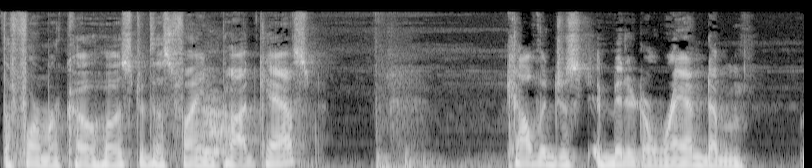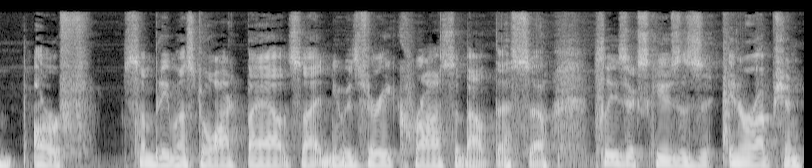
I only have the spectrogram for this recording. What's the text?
the former co-host of this fine podcast. Calvin just emitted a random arf somebody must have walked by outside and he was very cross about this. So please excuse his interruption.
